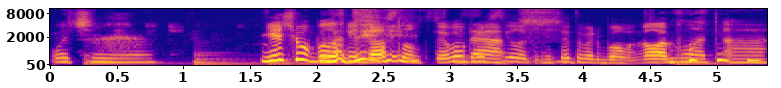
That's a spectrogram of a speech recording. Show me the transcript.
очень... э, Нечего было Вот. петь Дасланд, кто его Да. просил, это не с этого альбома. Ну ладно. Вот. а,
